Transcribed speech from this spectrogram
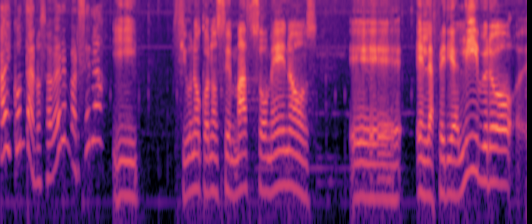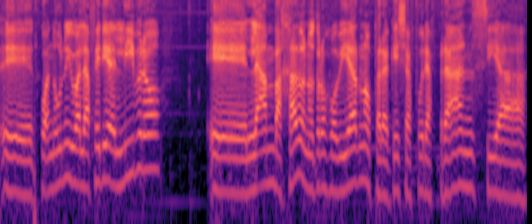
Ay, contanos, a ver, Marcela. Y si uno conoce más o menos eh, en la Feria del Libro, eh, cuando uno iba a la Feria del Libro, eh, la han bajado en otros gobiernos para que ella fuera a Francia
